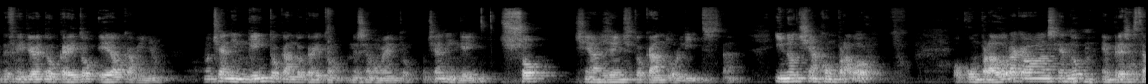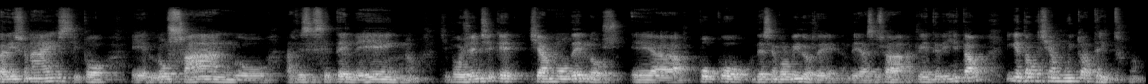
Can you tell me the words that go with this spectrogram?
definitivamente o crédito era o caminho não tinha ninguém tocando crédito nesse momento, não tinha ninguém, só tinha gente tocando leads, tá? e não tinha comprador. O comprador acabavam sendo empresas tradicionais, tipo eh, Losango, às vezes Cetelem, não? tipo gente que tinha modelos eh, pouco desenvolvidos de, de acesso a, cliente digital e que então tinha muito atrito. Não?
